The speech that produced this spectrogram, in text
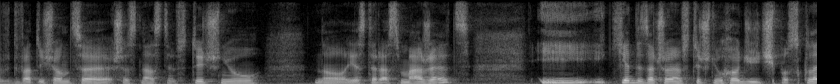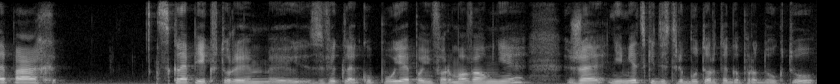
w 2016 w styczniu, no jest teraz marzec i kiedy zacząłem w styczniu chodzić po sklepach, sklepik, w którym y, zwykle kupuję, poinformował mnie, że niemiecki dystrybutor tego produktu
